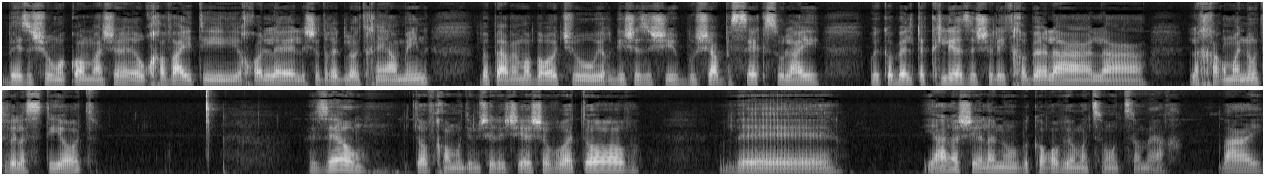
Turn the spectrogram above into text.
שבאיזשהו מקום מה שהוא חווה איתי יכול אה, לשדרג לו את חיי המין. בפעמים הבאות שהוא ירגיש איזושהי בושה בסקס, אולי הוא יקבל את הכלי הזה של להתחבר ל, ל, לחרמנות ולסטיות. וזהו, טוב חמודים שלי, שיהיה שבוע טוב, ויאללה, שיהיה לנו בקרוב יום עצמאות שמח. ביי.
